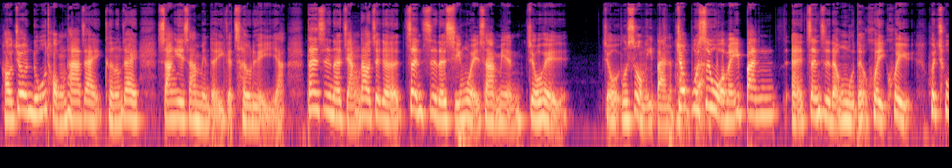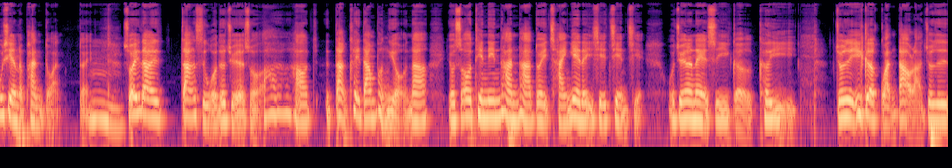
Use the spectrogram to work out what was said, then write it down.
好，就如同他在可能在商业上面的一个策略一样。但是呢，讲到这个政治的行为上面就。会就不是我们一般的，就不是我们一般呃政治人物的会会会出现的判断，对，嗯，所以在当时我就觉得说啊，好当可以当朋友，那有时候听听看他对产业的一些见解，我觉得那也是一个可以就是一个管道啦，就是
